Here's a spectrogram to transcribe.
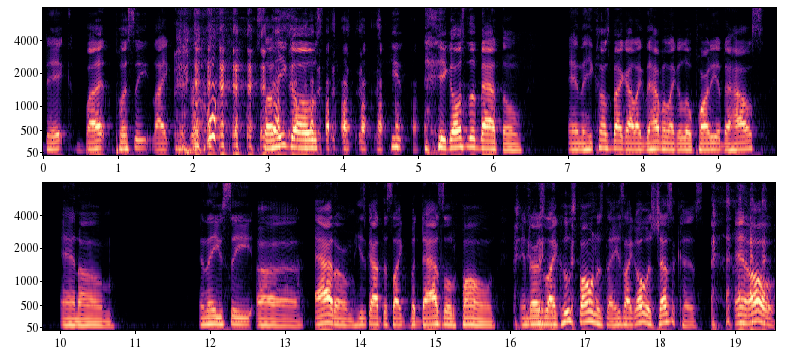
dick, butt, pussy. Like, so he goes, he he goes to the bathroom and then he comes back out like they're having like a little party at the house and um and then you see uh Adam, he's got this like bedazzled phone and there's like whose phone is that? He's like, "Oh, it's Jessica's." And oh,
